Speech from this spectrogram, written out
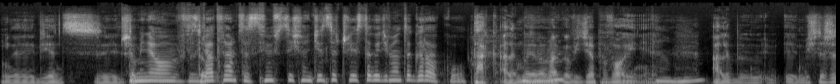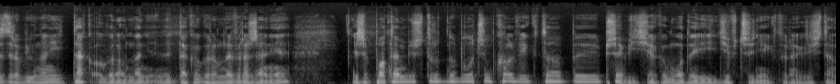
Yy, więc yy, to, z to- wiatrem, to jest film z 1939 roku. tak, ale moja mama go widziała po wojnie. Ale by- y, myślę, że zrobił na niej tak ogromne, tak ogromne wrażenie, że potem już trudno było czymkolwiek to przebić, jako młodej dziewczynie, która gdzieś tam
